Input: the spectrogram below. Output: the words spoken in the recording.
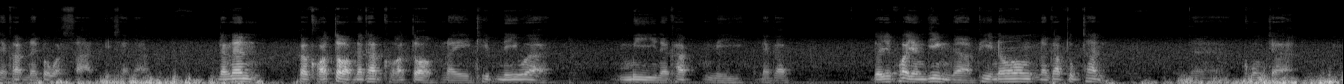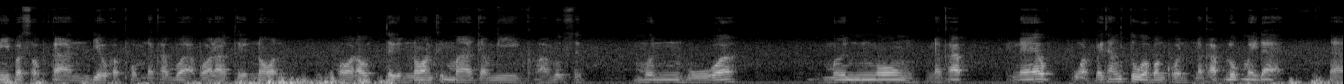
นะครับในประวัติศาสตร์อิสลามดังนั้นก็ขอตอบนะครับ ขอตอบในคลิปนี้ว่ามีนะครับมีนะครับ โดยเฉพาะอย่างยิ่งพี่น้องนะครับทุกท่านคงจะมีประสบการณ์เดียวกับผมนะครับ ว่าพอเราตื่นนอน พอเราตื่นนอนขึ้นมาจะมีความรู้สึกมึนหัว มึนงงนะครับ แล้วปวดไปทั้งตัวบางคนนะครับ ลุกไม่ได้นะ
